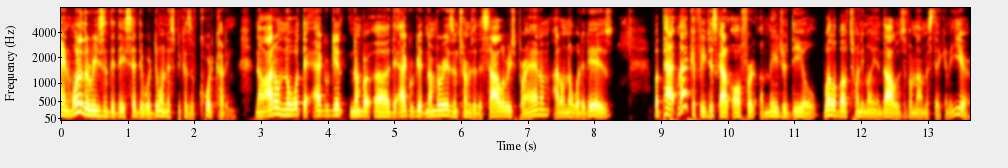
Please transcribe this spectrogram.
and one of the reasons that they said they were doing this because of cord cutting. Now I don't know what the aggregate number uh, the aggregate number is in terms of the salaries per annum. I don't know what it is. But Pat McAfee just got offered a major deal, well above twenty million dollars, if I'm not mistaken, a year.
